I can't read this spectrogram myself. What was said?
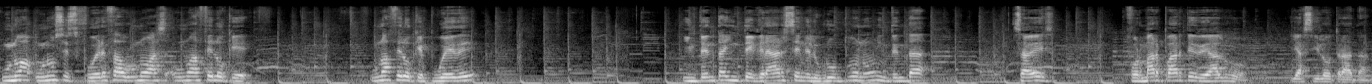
Uno, uno se esfuerza, uno uno hace lo que. Uno hace lo que puede intenta integrarse en el grupo, ¿no? Intenta, ¿sabes? Formar parte de algo. Y así lo tratan.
